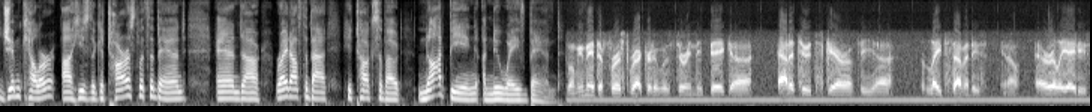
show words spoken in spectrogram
Jim Keller. Uh, he's the guitarist with the band, and uh, right off the bat, he talks about not being a new wave band. When we made the first record, it was during the big uh, attitude scare of the uh, late 70s, you know, early 80s.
